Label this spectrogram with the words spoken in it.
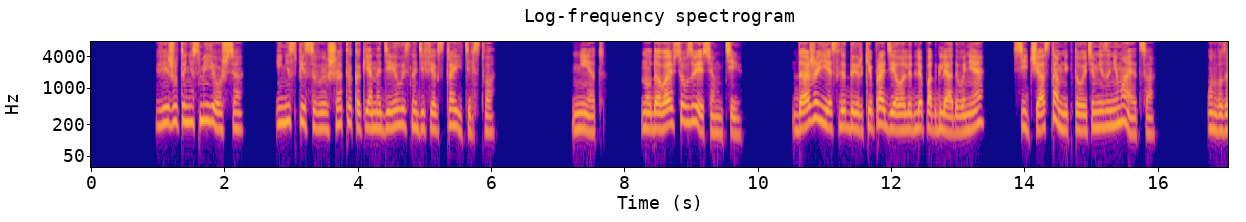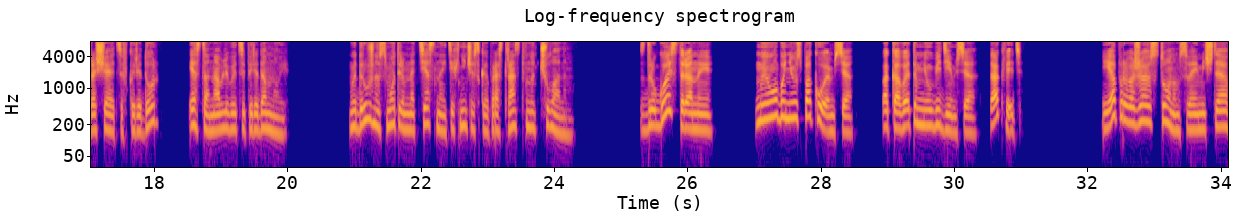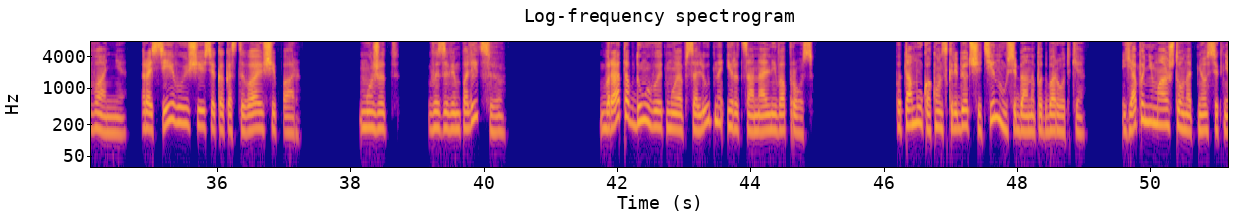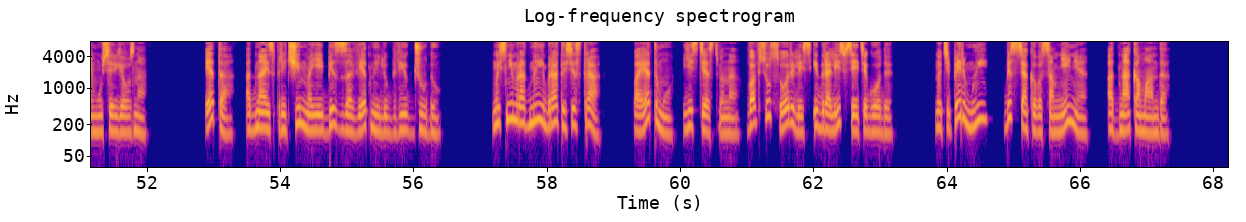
«Вижу, ты не смеешься и не списываешь это, как я надеялась, на дефект строительства». «Нет. Ну давай все взвесим, Ти. Даже если дырки проделали для подглядывания, сейчас там никто этим не занимается». Он возвращается в коридор и останавливается передо мной. Мы дружно смотрим на тесное техническое пространство над чуланом. С другой стороны, мы оба не успокоимся, пока в этом не убедимся, так ведь? Я провожаю стоном своей мечты о ванне, рассеивающейся, как остывающий пар. Может, вызовем полицию? Брат обдумывает мой абсолютно иррациональный вопрос. Потому как он скребет щетину у себя на подбородке, я понимаю, что он отнесся к нему серьезно. Это одна из причин моей беззаветной любви к Джуду. Мы с ним родные брат и сестра, поэтому, естественно, вовсю ссорились и дрались все эти годы. Но теперь мы, без всякого сомнения, одна команда.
